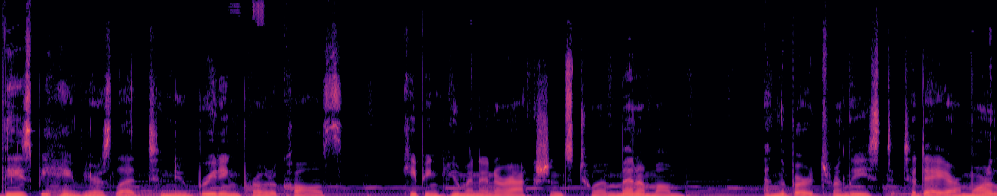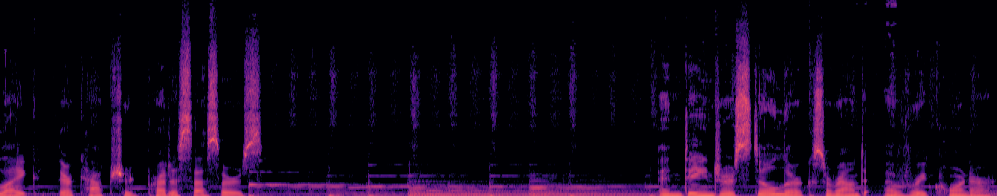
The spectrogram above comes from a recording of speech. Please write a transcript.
These behaviors led to new breeding protocols, keeping human interactions to a minimum and the birds released today are more like their captured predecessors. And danger still lurks around every corner.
